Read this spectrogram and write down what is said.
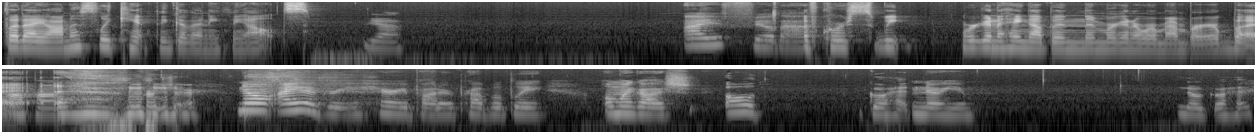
but I honestly can't think of anything else. Yeah. I feel that. Of course, we we're gonna hang up and then we're gonna remember, but Uh-huh, For sure. No, I agree. Harry Potter probably. Oh my gosh. Oh, go ahead. No, you. No, go ahead.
